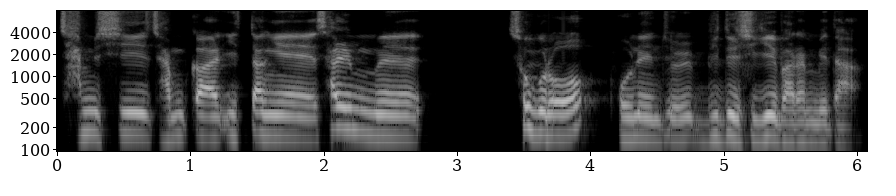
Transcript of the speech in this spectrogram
잠시 잠깐 이 땅의 삶의 속으로 보낸 줄 믿으시기 바랍니다.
